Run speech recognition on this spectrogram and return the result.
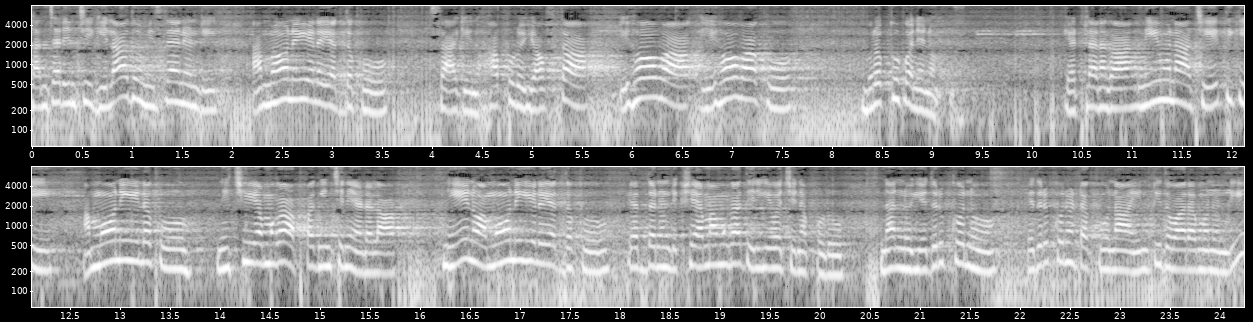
సంచరించి గిలాదు మిస్సే నుండి అమ్మోనియుల యొద్దకు సాగాను. అప్పుడు యఫ్తా యహోవా యహోవాకు మొక్కుకొనెను ఎట్లనగా నీవు నా చేతికి అమ్మోనీయులకు నిశ్చయముగా అప్పగించిన ఎడల నేను అమ్మోనీయుల యొద్దకు యొద్ద నుండి క్షేమముగా తిరిగి వచ్చినప్పుడు నన్ను ఎదుర్కొను ఎదుర్కొనుటకు నా ఇంటి ద్వారము నుండి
